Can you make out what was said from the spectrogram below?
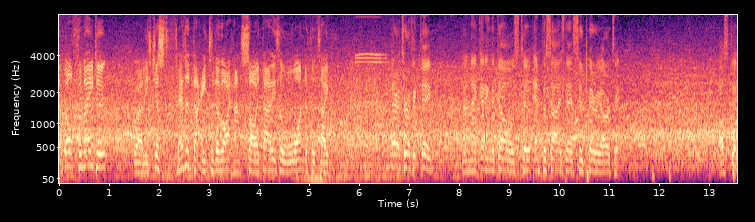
A goal from Adu. Well, he's just feathered that into the right-hand side. That is a wonderful take. They're a terrific team, and they're getting the goals to emphasise their superiority. Austin.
